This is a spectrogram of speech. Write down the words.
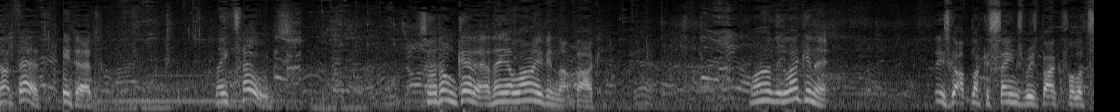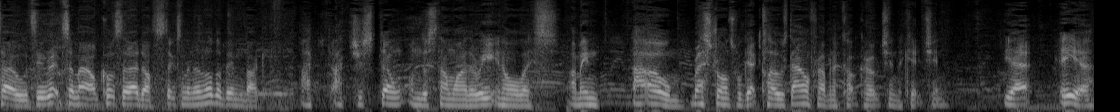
Not dead. They dead. They toads. So I don't get it. Are they alive in that bag? Why aren't they legging it? He's got like a Sainsbury's bag full of toads. He rips them out, cuts their head off, sticks them in another bin bag. I, I just don't understand why they're eating all this. I mean, at home, restaurants will get closed down for having a cockroach in the kitchen. Yet here,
